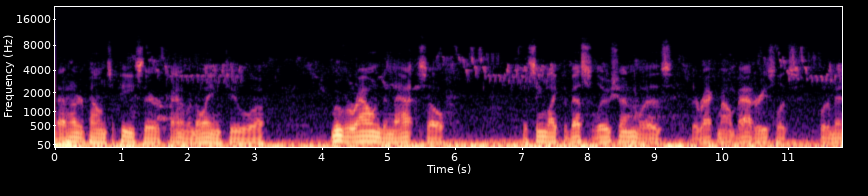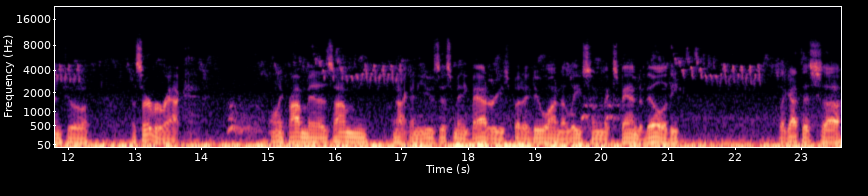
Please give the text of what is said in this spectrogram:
at 100 pounds a piece. They're kind of annoying to uh, move around in that so it seemed like the best solution was the rack mount batteries. Let's put them into a, a server rack. Only problem is I'm not going to use this many batteries but I do want to leave some expandability. So I got this uh,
